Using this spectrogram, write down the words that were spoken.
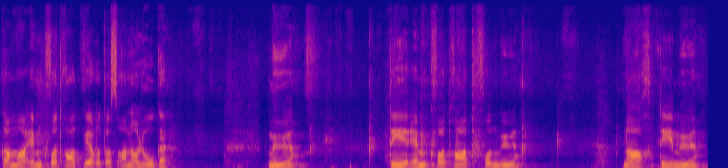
Gamma m Quadrat wäre das Analoge. μ dm Quadrat von μ nach dμ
